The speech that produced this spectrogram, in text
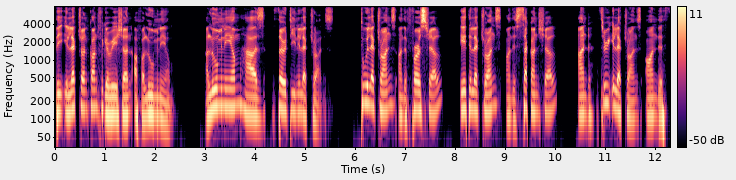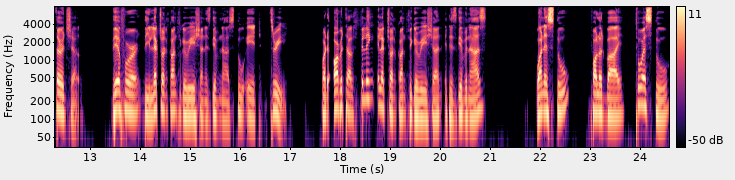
the electron configuration of aluminum. Aluminum has 13 electrons, 2 electrons on the first shell, 8 electrons on the second shell, and 3 electrons on the third shell. Therefore, the electron configuration is given as 283. For the orbital filling electron configuration, it is given as 1s2 followed by 2s2,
